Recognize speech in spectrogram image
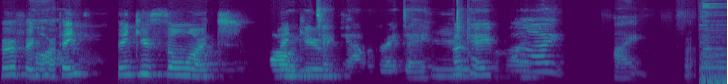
Right. Thank, thank you so much. Oh, thank you. you. Take care. Have a great day. Okay. Bye. Bye. Bye.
